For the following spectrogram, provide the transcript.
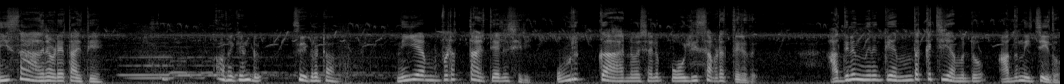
നീ സാധനം എവിടെ താഴ്ത്തിയേ? അതൊക്കെ ഉണ്ട്. സീക്രട്ടാ നീ എവിടെ താഴ്ത്തിയാലും ശരി. ഒരു കാരണവശാലും പോലീസ് അവിടെ എത്തരുത്. അതിന് നിനക്ക് എന്തൊക്കെ ചെയ്യാൻ പറ്റുമോ അത് നീ ചെയ്തോ.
